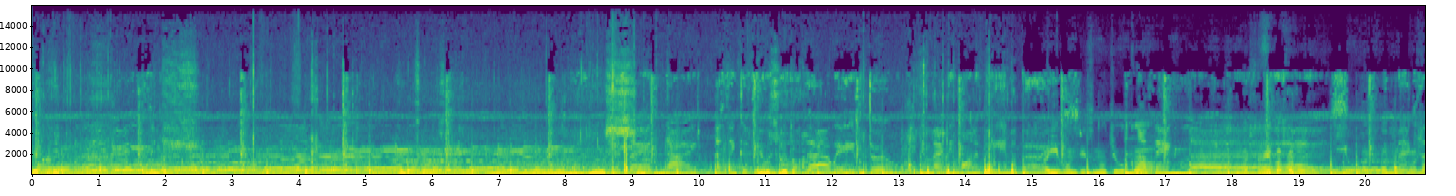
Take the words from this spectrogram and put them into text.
でかいはい使いましたよしよし出たはい本日の浄化見ましたねカサゴいいおかずが食べました。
